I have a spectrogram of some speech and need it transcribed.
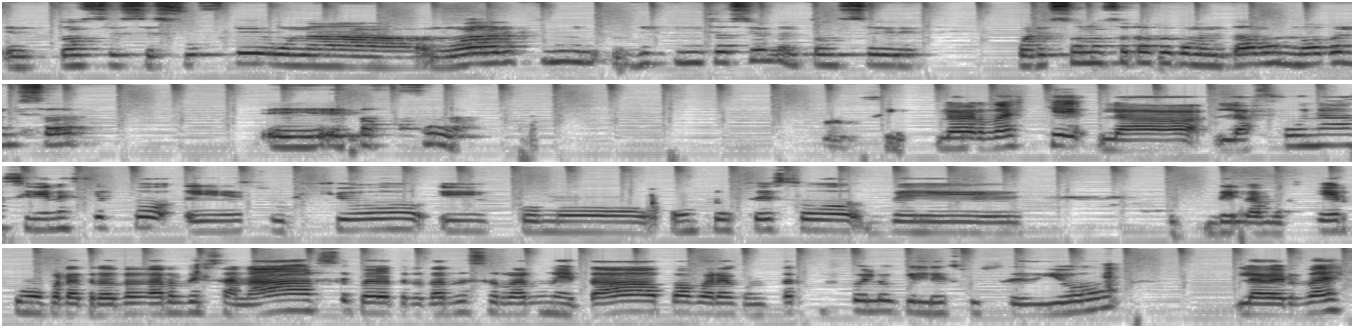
Entonces se sufre una nueva victimización. Entonces, por eso nosotros recomendamos no realizar eh, estas funas. La verdad es que la, la FUNA, si bien es cierto, eh, surgió eh, como un proceso de, de la mujer como para tratar de sanarse, para tratar de cerrar una etapa, para contar qué fue lo que le sucedió. La verdad es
